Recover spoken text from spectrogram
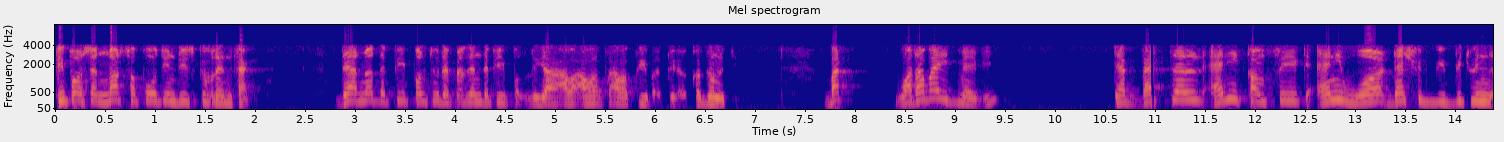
People are not supporting these people, in fact. They are not the people to represent the people, our, our, our people, community. But whatever it may be, the battle, any conflict, any war, that should be between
